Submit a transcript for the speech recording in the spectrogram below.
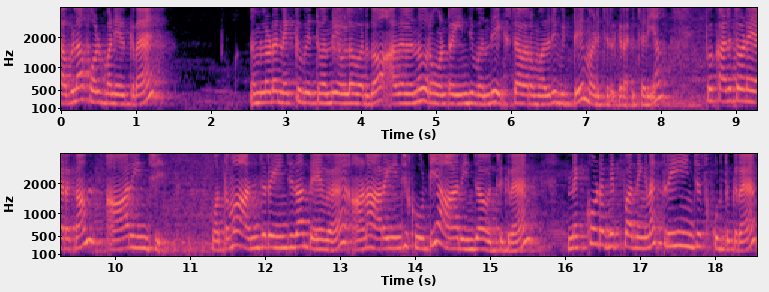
டபுளாக ஃபோல்ட் பண்ணியிருக்கிறேன். நம்மளோட நெக்கு வித்து வந்து எவ்வளோ வருதோ அதுலேருந்து ஒரு ஒன்றரை இன்ச்சு வந்து எக்ஸ்ட்ரா வர மாதிரி விட்டு மடிச்சிருக்கிறேன். சரியா? இப்போ கழுத்தோட இறக்கம் ஆறு இன்ச்சு மொத்தமாக அஞ்சரை இன்ச்சு தான் தேவை. ஆனால் அரை இன்ச்சு கூட்டி ஆறு இன்ச்சாக வச்சுக்கிறேன். நெக்கோட வித் பார்த்தீங்கன்னா த்ரீ இன்ச்சஸ் கொடுத்துக்கிறேன்.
